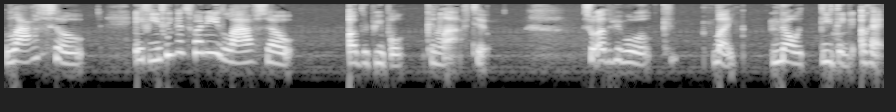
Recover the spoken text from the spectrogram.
laugh. So if you think it's funny, laugh so other people can laugh too. So other people can, like know. Do you think okay?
